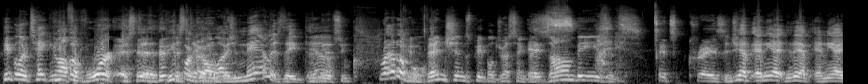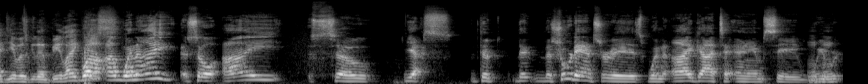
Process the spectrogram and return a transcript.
people are taking off of work just to just People are going watch bananas. They, I mean, it's incredible. conventions, people dressing as It's- zombies. It's It's crazy. Did you have any? Did they have any idea it was going to be like Well, this? uh, when I so I so yes, the, the the short answer is when I got to AMC, we Mm-hmm. were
